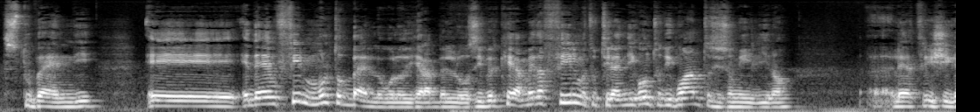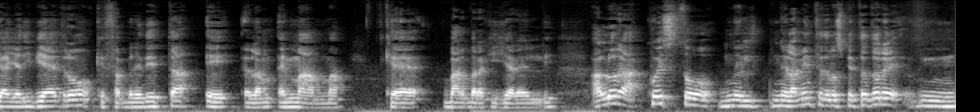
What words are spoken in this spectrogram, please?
stupendi. Ed è un film molto bello quello di Chiara Bellosi perché a metà film tu ti rendi conto di quanto si somiglino eh, le attrici Gaia Di Pietro che fa Benedetta e, la, e mamma che è Barbara Chichiarelli. Allora, questo nel, nella mente dello spettatore mh,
